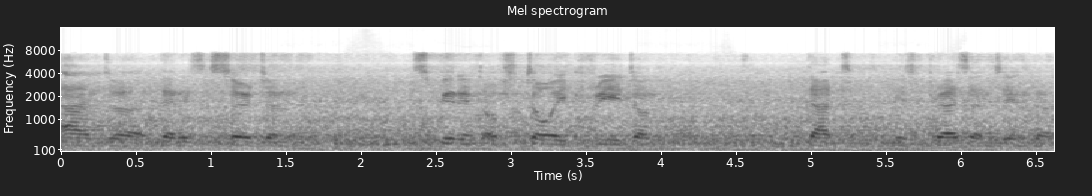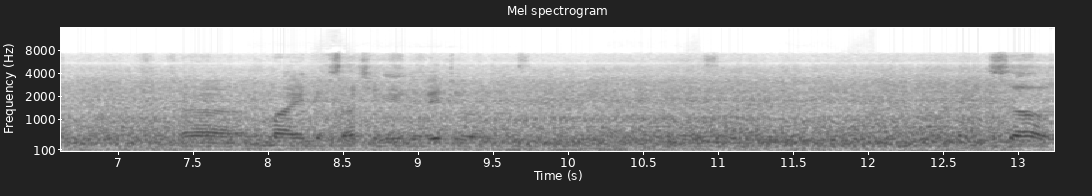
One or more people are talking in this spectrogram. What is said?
and uh, there is a certain spirit of stoic freedom that is present in the uh, mind of such an individual. So,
